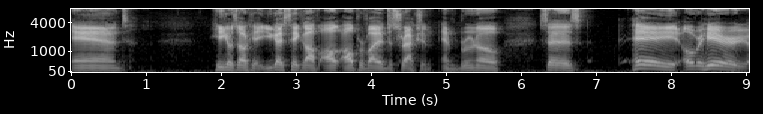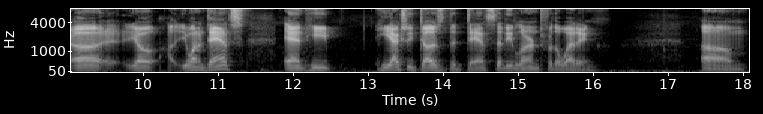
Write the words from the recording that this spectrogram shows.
and he goes, "Okay, you guys take off. I'll I'll provide a distraction." And Bruno says, "Hey, over here, uh, you know, you want to dance?" And he he actually does the dance that he learned for the wedding. Um,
